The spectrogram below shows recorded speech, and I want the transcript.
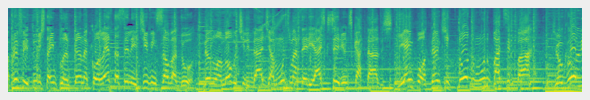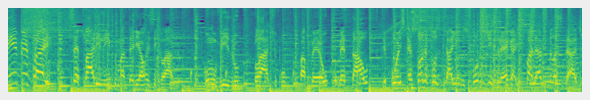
A Prefeitura está implantando a coleta seletiva em Salvador, dando uma nova utilidade a muitos materiais que seriam descartados. E é importante todo mundo participar. Jogou limpo, hein, pai? Separe e limpe o material reciclável, como vidro, plástico, papel, metal. Depois é só depositar em um dos pontos de entrega espalhados pela cidade.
